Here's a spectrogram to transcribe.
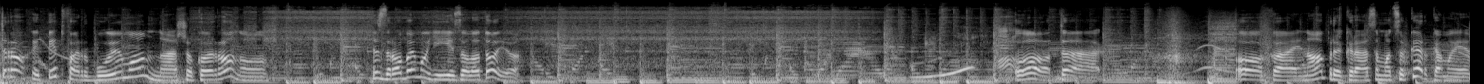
Трохи підфарбуємо нашу корону. Зробимо її золотою. О, так. Охайно прикрасимо цукерками.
